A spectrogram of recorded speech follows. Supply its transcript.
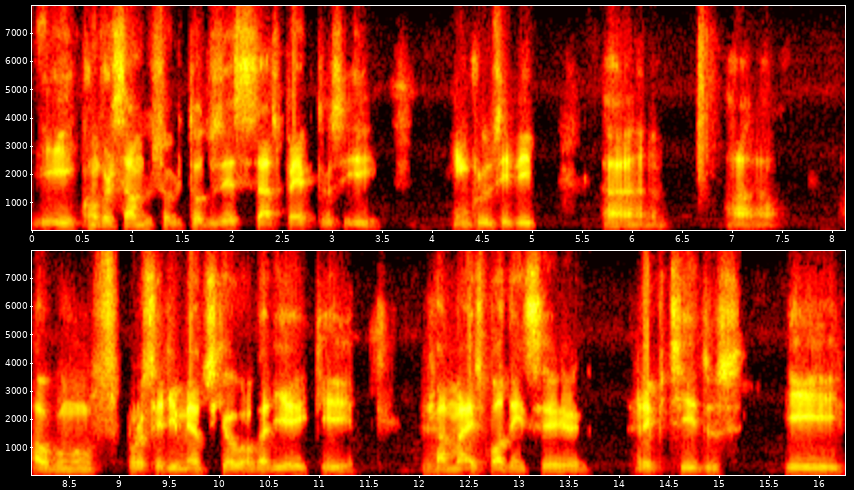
e conversamos sobre todos esses aspectos e, inclusive, uh, uh, alguns procedimentos que eu avaliei que jamais podem ser repetidos e,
